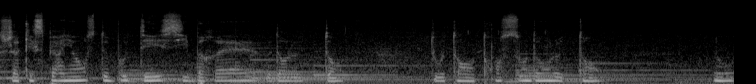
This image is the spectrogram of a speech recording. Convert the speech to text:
Chaque expérience de beauté si brève dans le temps, tout en transcendant le temps, nous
